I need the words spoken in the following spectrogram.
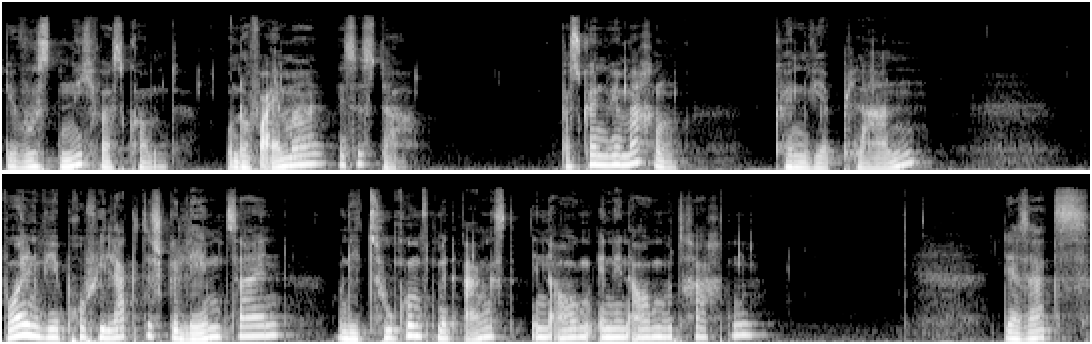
Wir wussten nicht, was kommt. Und auf einmal ist es da. Was können wir machen? Können wir planen? Wollen wir prophylaktisch gelähmt sein und die Zukunft mit Angst in, Augen, in den Augen betrachten? Der Satz,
